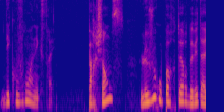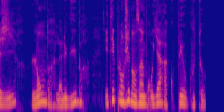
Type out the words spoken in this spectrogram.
Découvrons un extrait. Par chance, le jour où Porter devait agir, Londres, la lugubre, était plongée dans un brouillard à couper au couteau.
